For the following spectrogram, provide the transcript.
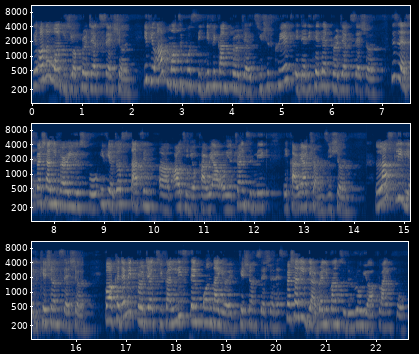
The other one is your project section. If you have multiple significant projects, you should create a dedicated project session. This is especially very useful if you're just starting uh, out in your career or you're trying to make a career transition. Lastly, the education session. For academic projects, you can list them under your education session, especially if they are relevant to the role you're applying for.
